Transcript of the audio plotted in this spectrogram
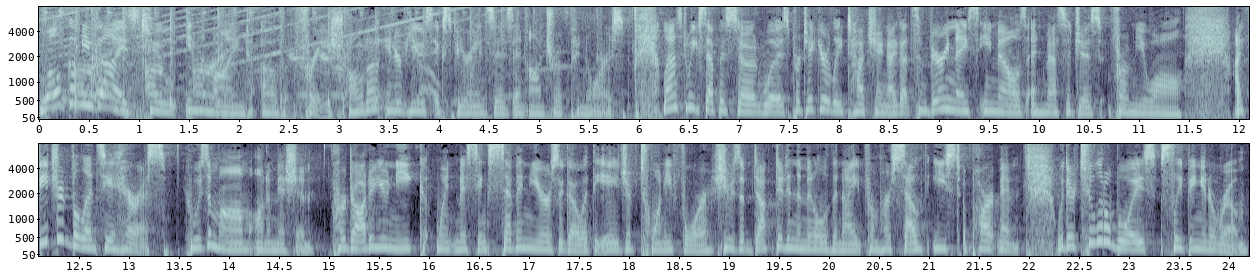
Welcome, you guys, to In the Mind of Fraiche, all about interviews, experiences, and entrepreneurs. Last week's episode was particularly touching. I got some very nice emails and messages from you all. I featured Valencia Harris, who is a mom on a mission. Her daughter, Unique, went missing seven years ago at the age of 24. She was abducted in the middle of the night from her southeast apartment with her two little boys sleeping in a room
